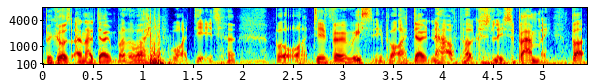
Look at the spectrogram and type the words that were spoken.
because, and I don't, by the way. Well, I did, but I did very recently, but I don't now, because Lisa banned me. But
